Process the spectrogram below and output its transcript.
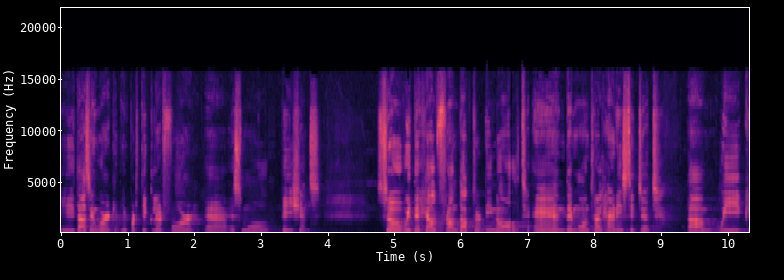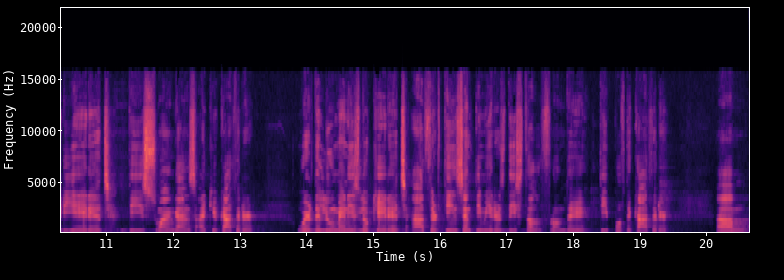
It doesn't work in particular for uh, small patients. So with the help from Dr. Denault and the Montreal Heart Institute, um, we created this Swan-Ganz IQ catheter where the lumen is located at 13 centimeters distal from the tip of the catheter. Um,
